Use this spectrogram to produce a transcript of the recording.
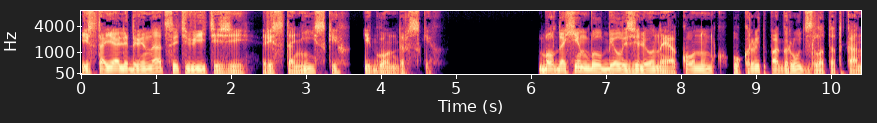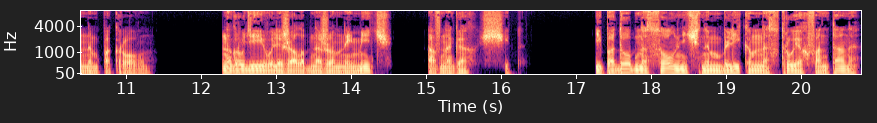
и стояли двенадцать витязей рестанийских и гондорских. Балдахин был бело-зеленый, а конунг укрыт по грудь златотканным покровом. На груди его лежал обнаженный меч, а в ногах — щит. И, подобно солнечным бликам на струях фонтана,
